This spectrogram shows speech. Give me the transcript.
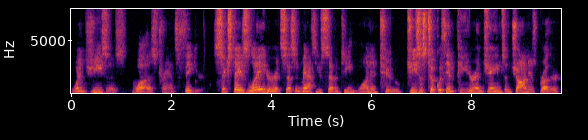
when Jesus was transfigured. Six days later, it says in Matthew 17 1 and 2, Jesus took with him Peter and James and John, his brother,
